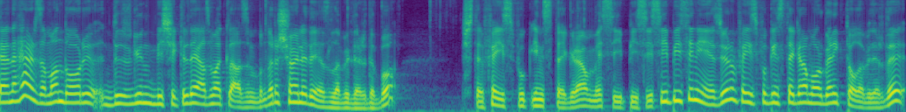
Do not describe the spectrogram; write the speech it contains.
Yani her zaman doğru düzgün bir şekilde yazmak lazım. Bunları şöyle de yazılabilirdi bu. İşte Facebook, Instagram ve CPC. CPC niye yazıyorum? Facebook, Instagram organik de olabilirdi.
